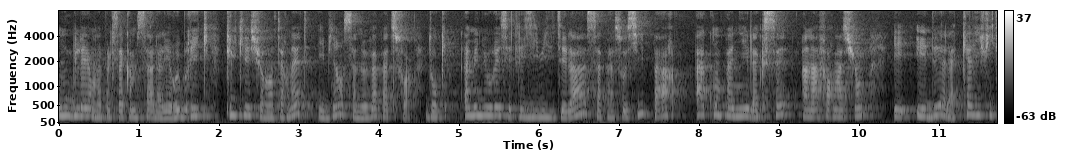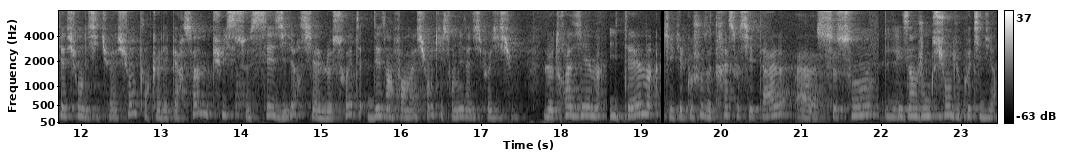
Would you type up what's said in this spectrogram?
onglet, on appelle ça comme ça, là, les rubriques, cliquer sur Internet, eh bien, ça ne va pas de soi. Donc, améliorer cette lisibilité-là, ça passe aussi par accompagner l'accès à l'information et aider à la qualification des situations pour que les personnes puissent se saisir, si elles le souhaitent, des informations qui sont mises à disposition. Le troisième item, qui est quelque chose de très sociétal, euh, ce sont les injonctions du quotidien.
